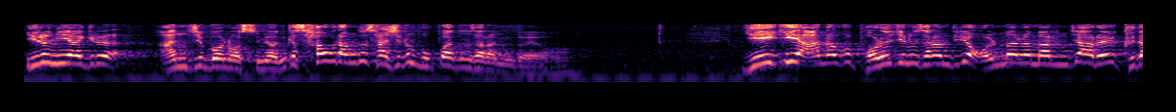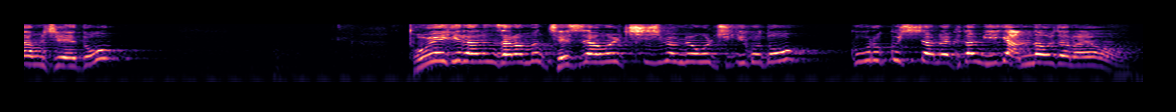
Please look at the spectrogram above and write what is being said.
이런 이야기를 안 집어넣었으면, 그러니까 사울왕도 사실은 복받은 사람인 거예요. 얘기 안 하고 버려지는 사람들이 얼마나 많은지 알아요? 그 당시에도? 도액이라는 사람은 제사장을 70여 명을 죽이고도 그거로 끝이잖아요. 그 다음 얘기 안 나오잖아요.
